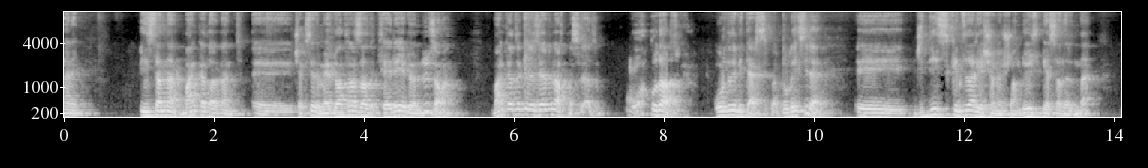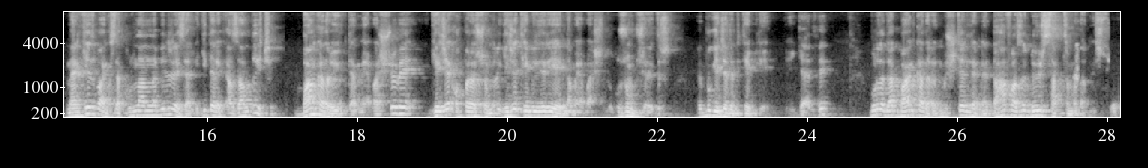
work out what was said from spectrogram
Yani insanlar bankalardan e, çekse de mevduatını azaldık TL'ye döndüğü zaman bankadaki rezervin artması lazım. Evet. O, o da artmıyor. Orada da bir terslik var. Dolayısıyla e, ciddi sıkıntılar yaşanıyor şu an döviz piyasalarında. Merkez Bankası kullanılabilir rezervi giderek azaldığı için bankalara yüklenmeye başlıyor ve gece operasyonları, gece tebliğleri yayınlamaya başladı uzun bir süredir. Ve bu gece de bir tebliğ geldi. Burada da bankaların müşterilerine daha fazla döviz sattırmalarını istiyor.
